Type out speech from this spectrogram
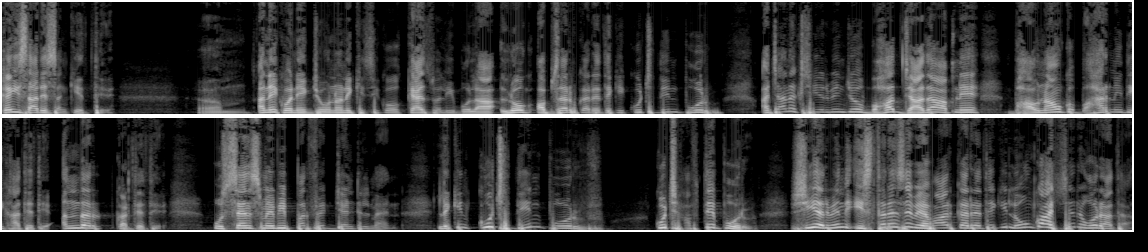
कई सारे संकेत थे। अनेक अनेक जो उन्होंने किसी को कैजुअली बोला, लोग ऑब्ज़र्व कर रहे थे कि कुछ दिन पूर्व अचानक शेरविन जो बहुत ज़्यादा अपने भावनाओं को बाहर नहीं दिखाते थे, अंदर करते थे, उस सेंस में भी परफेक्ट जेंटलमैन लेकिन कुछ दिन पूर्व, कुछ हफ़्ते पूर्व श्री अरविंद इस तरह से व्यवहार कर रहे थे कि लोगों को आश्चर्य हो रहा था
